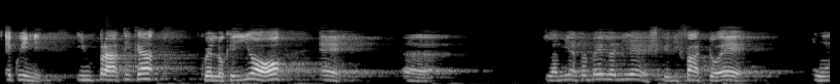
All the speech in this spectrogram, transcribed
E quindi in pratica quello che io ho è eh, la mia tabella di hash che di fatto è un,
